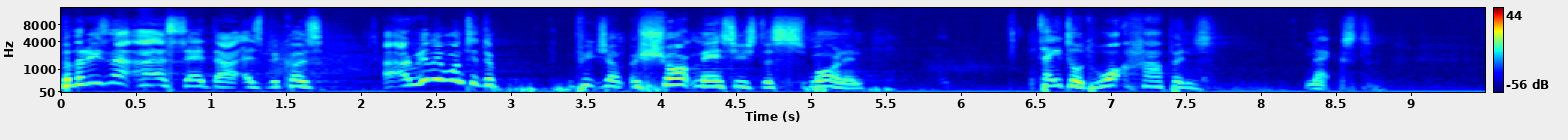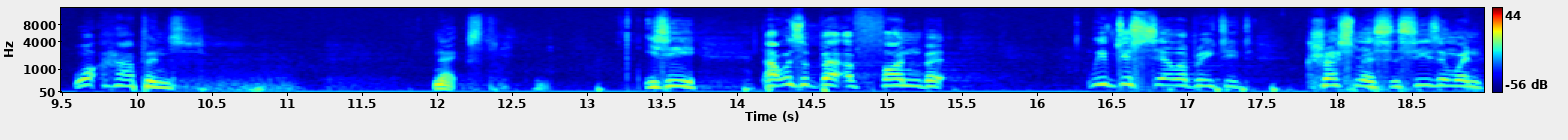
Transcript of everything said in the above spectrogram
But the reason I said that is because I really wanted to preach a short message this morning titled, What Happens Next? What happens next? You see, that was a bit of fun, but we've just celebrated Christmas, the season when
